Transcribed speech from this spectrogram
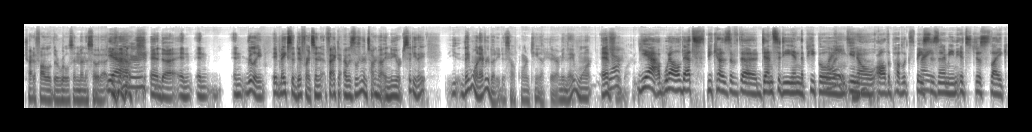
try to follow the rules in Minnesota. you Yeah. know? Mm-hmm. and uh, and and and really it makes a difference. And in fact, I was listening to them talking about in New York City they they want everybody to self quarantine up there. I mean, they want everyone. Yeah, well, that's because of the density and the people and Right. you know all the public spaces. And I mean, it's just like,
